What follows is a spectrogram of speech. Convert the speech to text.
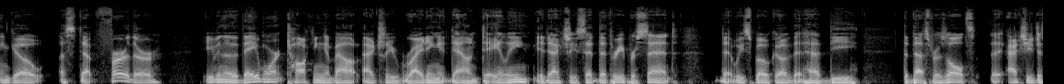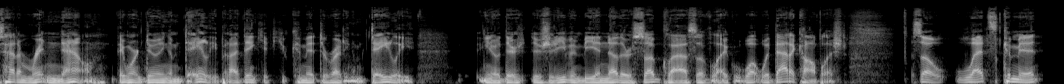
and go a step further, even though they weren't talking about actually writing it down daily. It actually said the 3% that we spoke of that had the the best results actually just had them written down. They weren't doing them daily, but I think if you commit to writing them daily, you know, there, there should even be another subclass of like, what would that accomplish? So let's commit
